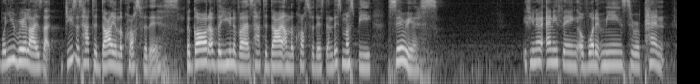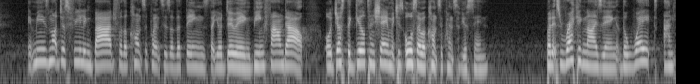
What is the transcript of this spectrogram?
when you realize that Jesus had to die on the cross for this, the God of the universe had to die on the cross for this, then this must be serious. If you know anything of what it means to repent, it means not just feeling bad for the consequences of the things that you're doing, being found out, or just the guilt and shame, which is also a consequence of your sin but it's recognizing the weight and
